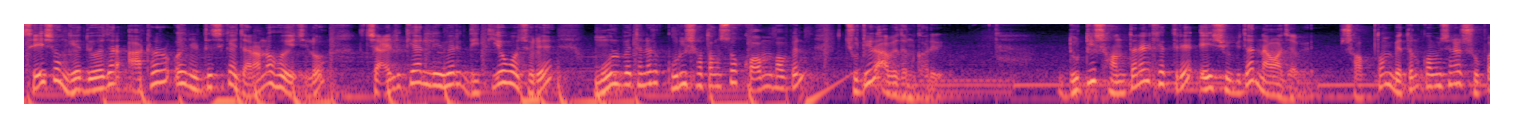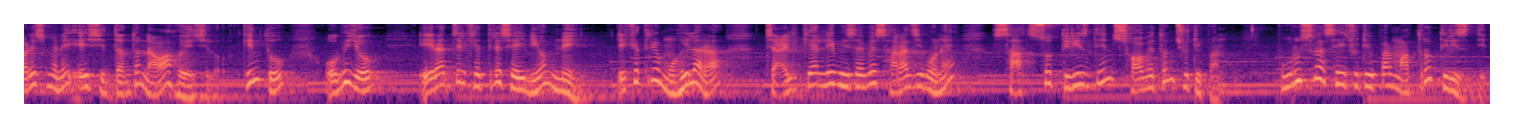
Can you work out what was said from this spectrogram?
সেই সঙ্গে দু হাজার ওই নির্দেশিকায় জানানো হয়েছিল, চাইল্ড কেয়ার লিভের দ্বিতীয় বছরে মূল বেতনের কুড়ি শতাংশ কম পাবেন ছুটির আবেদনকারী। দুটি সন্তানের ক্ষেত্রে এই সুবিধা নেওয়া যাবে। সপ্তম বেতন কমিশনের সুপারিশ মেনে এই সিদ্ধান্ত নেওয়া হয়েছিল। কিন্তু অভিযোগ, এ রাজ্যের ক্ষেত্রে সেই নিয়ম নেই। এক্ষেত্রে মহিলারা চাইল্ড কেয়ার লিভ হিসেবে সারা জীবনে সাতশো দিন সবেতন ছুটি পান। পুরুষরা সেই ছুটি পান মাত্র তিরিশ দিন।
